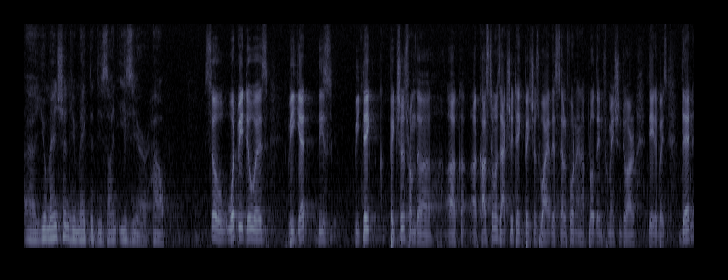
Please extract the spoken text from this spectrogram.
Uh, you mentioned you make the design easier. How? So what we do is we get these, we take pictures from the, uh, cu- our customers actually take pictures via their cell phone and upload the information to our database. Then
